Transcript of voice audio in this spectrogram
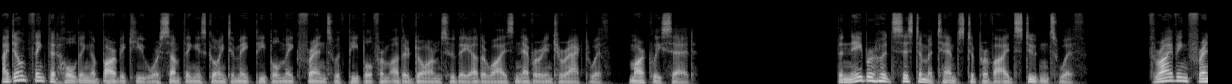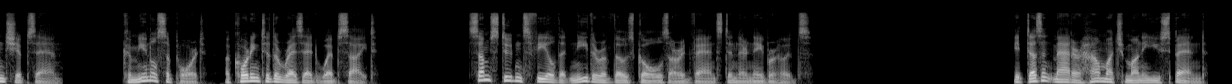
I don't think that holding a barbecue or something is going to make people make friends with people from other dorms who they otherwise never interact with, Markley said. The neighborhood system attempts to provide students with thriving friendships and communal support, according to the ResEd website. Some students feel that neither of those goals are advanced in their neighborhoods. It doesn't matter how much money you spend,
